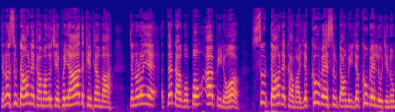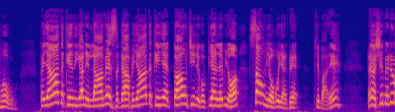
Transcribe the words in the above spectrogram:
ကျွန်တော်ဆုတောင်းတဲ့ခါမှာဆိုရှင်ဖရာသခင်ထံမှာကျွန်တော်တို့ရဲ့အသက်တာကိုပုံအပ်ပြီးတော့ ဆုတောင်းတဲ့ခါမှာယခုပဲဆုတောင်းပြီးယခုပဲလိုချင်လို့မဟုတ်ဘူးဖရာသခင်ဒီကနေလာမဲ့စကားဖရာသခင်ရဲ့ကောင်းချီးတွေကိုပြန်လဲပြီးတော့စောင့်မျှော်ဖို့ရန်အတွက်ဖြစ်ပါတယ်။ဒါကြောင့်ရှင်ပေတုဩ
